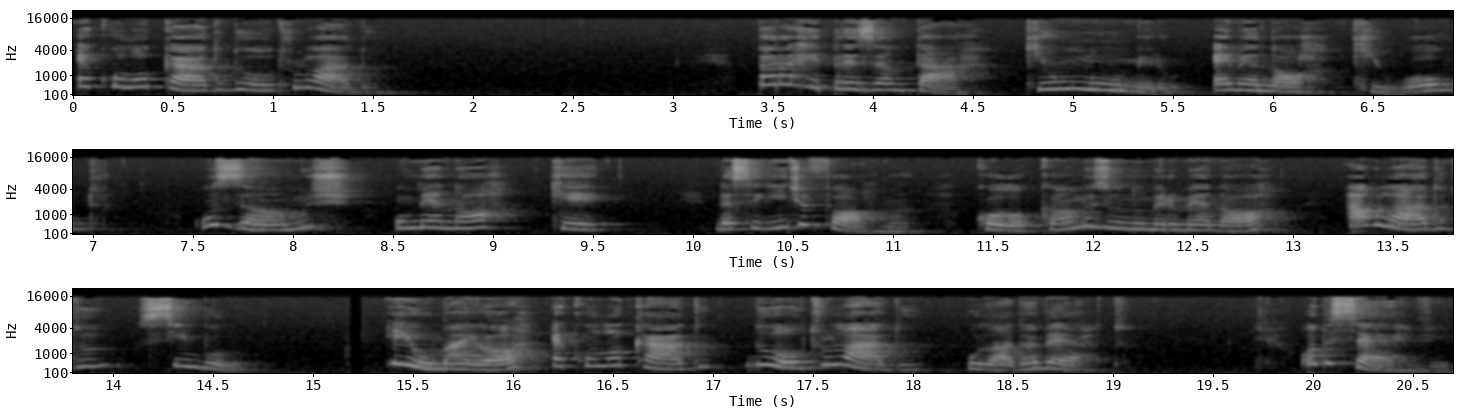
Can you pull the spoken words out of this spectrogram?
é colocado do outro lado. Para representar que um número é menor que o outro, usamos o menor que. Da seguinte forma, colocamos o número menor ao lado do símbolo e o maior é colocado do outro lado, o lado aberto. Observe.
